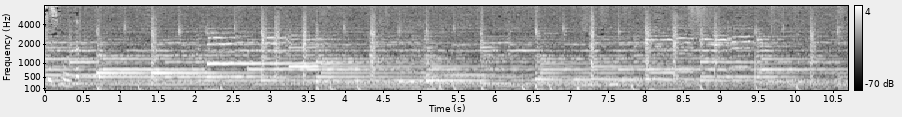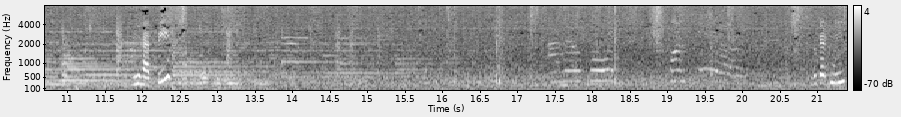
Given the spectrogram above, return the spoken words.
This is for the You happy? Look at me.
